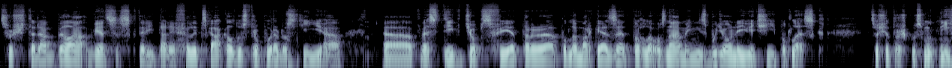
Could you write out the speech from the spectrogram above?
což teda byla věc, s který tady Filip skákal do stropu radostí a ve Steve Jobs Theater podle Markéze tohle oznámení zbudilo největší potlesk což je trošku smutný,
